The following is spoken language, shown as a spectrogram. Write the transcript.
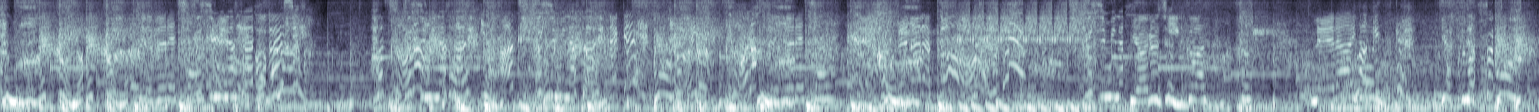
けもうこのこの潰れちゃう慎みなさい猫返しは慎みなさいや慎みなさいだけそら潰れちゃうこれならどう慎みなやるじゃん行くわよ狙い巻きつけ休ませろ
